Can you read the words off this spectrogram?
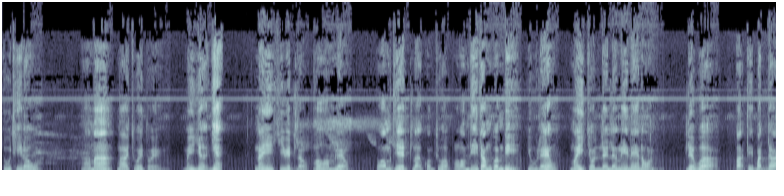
อยู่ที่เราหามามาช่วยตัวเอง ไม่เยอะแยะ ในชีวิตเรา พร้อมแล้ว พร้อมที่จะละความชั่ว พร้อมที่ทำความดีอยู่แล้ว ไม่จนในเรื่องนี้แน่นอน เรียกว่าปฏิบัติได้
